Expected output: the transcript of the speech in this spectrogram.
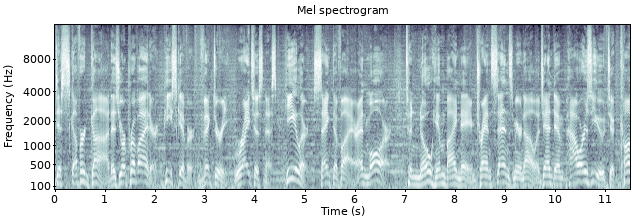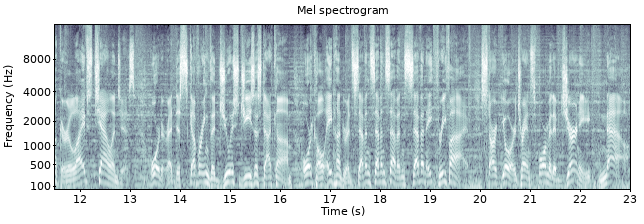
Discover God as your provider, peacegiver, victory, righteousness, healer, sanctifier, and more. To know Him by name transcends mere knowledge and empowers you to conquer life's challenges. Order at discoveringthejewishjesus.com or call 800 777 7835. Start your transformative journey now.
